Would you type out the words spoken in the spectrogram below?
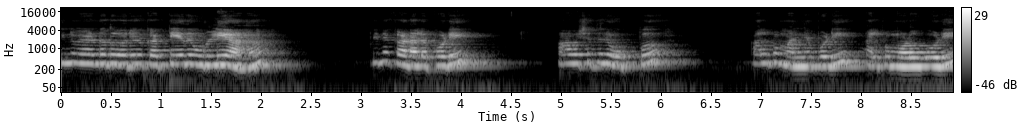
ഇനി വേണ്ടത് ഒരു കട്ട് ചെയ്ത ഉള്ളിയാണ്. പിന്നെ കടലപ്പൊടി ആവശ്യത്തിന് ഉപ്പ് അല്പം മഞ്ഞൾപ്പൊടി അല്പം മുളക് പൊടി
